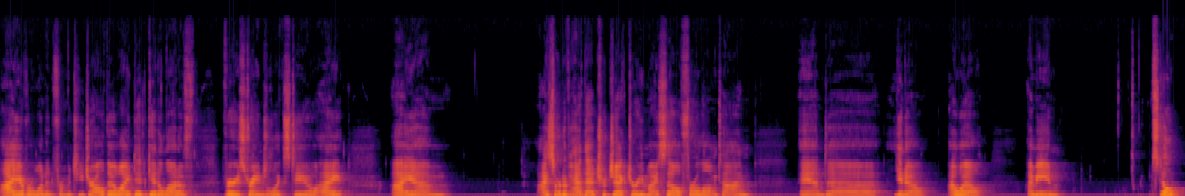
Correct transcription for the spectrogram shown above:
I ever wanted from a teacher. Although I did get a lot of very strange looks too. I I um I sort of had that trajectory myself for a long time, and uh, you know, oh well. I mean, still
